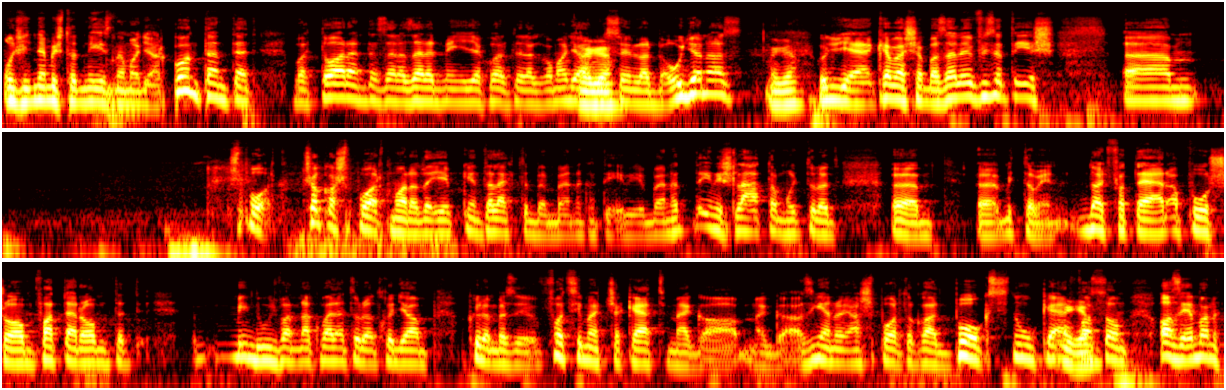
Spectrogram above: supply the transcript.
úgyhogy nem is tudod nézni a magyar kontentet, vagy torrent ezzel az eredménye gyakorlatilag a magyar Igen. viszonylatban ugyanaz, Igen. hogy ugye kevesebb az előfizetés. Um, sport. Csak a sport marad egyébként a legtöbb embernek a tévében. Hát én is látom, hogy tudod, ö, ö, mit tudom én, nagyfater, apósom, faterom, tehát mind úgy vannak vele, tudod, hogy a különböző foci meccseket, meg, a, meg az ilyen-olyan sportokat, box, snooker, Igen. faszom, azért van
